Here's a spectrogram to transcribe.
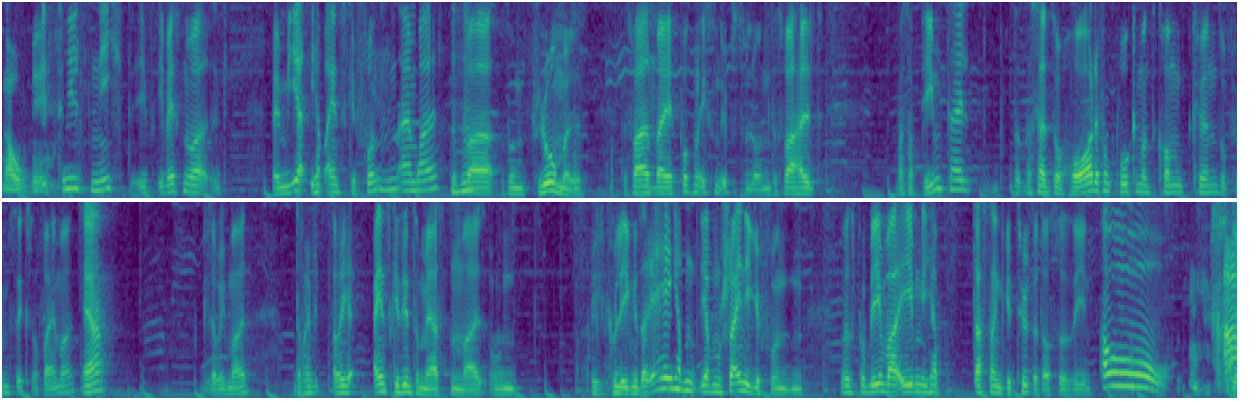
Oh, weh. gezielt nicht. Ich, ich weiß nur, bei mir, ich habe eins gefunden einmal. Das Mhm. war so ein Flomel. Das war bei Pokémon X und Y. Das war halt, was ab dem Teil, dass halt so Horde von Pokémons kommen können, so 5, 6 auf einmal, Ja? glaube ich mal. Und da habe ich, hab ich eins gesehen zum ersten Mal und habe ich die Kollegen gesagt, hey, ich habe hab einen Shiny gefunden. Und das Problem war eben, ich habe das dann getötet aus Versehen. Oh! Ah!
